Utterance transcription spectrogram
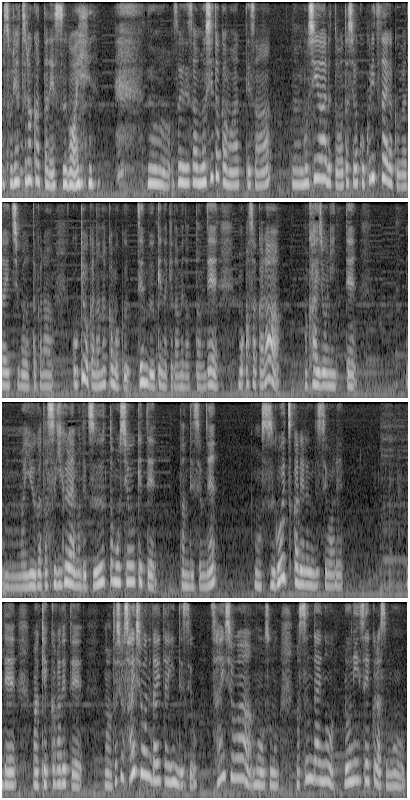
あ、そりゃ辛かったですすごい うん、それでさ模試とかもあってさ模試があると私は国立大学が第一志望だったから5教科7科目全部受けなきゃダメだったんでもう朝から会場に行って、うんまあ、夕方過ぎぐらいまでずっと模試を受けてたんですよね。もうすごい疲れるんですよあれ。で、まあ、結果が出て、まあ、私は最初はね大体いいんですよ。最初はもうその、まあ、寸大の浪人生クラスも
